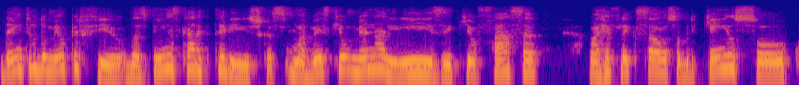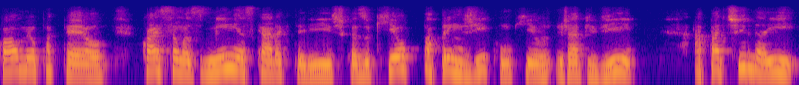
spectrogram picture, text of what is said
dentro do meu perfil, das minhas características, uma vez que eu me analise, que eu faça uma reflexão sobre quem eu sou, qual o meu papel, quais são as minhas características, o que eu aprendi com o que eu já vivi, a partir daí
